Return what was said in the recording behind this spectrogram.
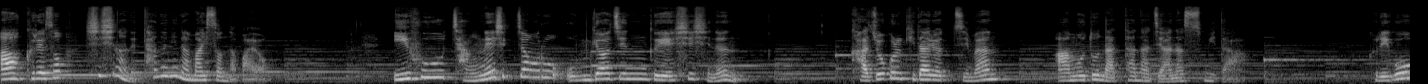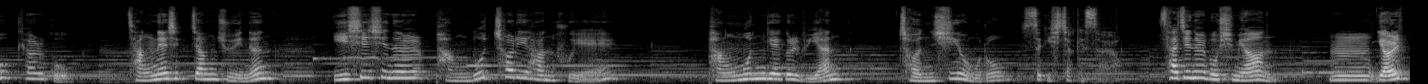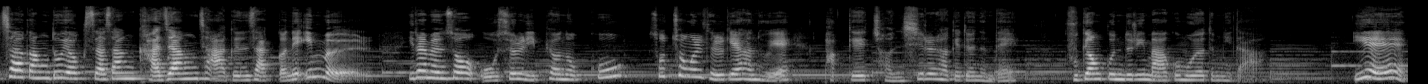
아, 그래서 시신 안에 탄흔이 남아 있었나 봐요. 이후 장례식장으로 옮겨진 그의 시신은 가족을 기다렸지만 아무도 나타나지 않았습니다. 그리고 결국 장례식장 주인은 이 시신을 방부 처리한 후에 방문객을 위한 전시용으로 쓰기 시작했어요. 사진을 보시면 음, 열차 강도 역사상 가장 작은 사건의 인물 이라면서 옷을 입혀놓고 소총을 들게 한 후에 밖에 전시를 하게 되는데 구경꾼들이 마구 모여듭니다. 이에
